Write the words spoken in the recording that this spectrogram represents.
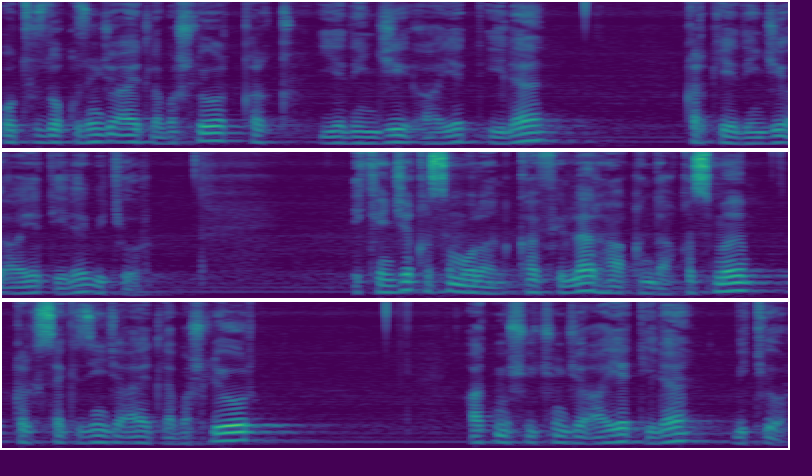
39. ayetle başlıyor. 47. ayet ile 47. ayet ile bitiyor. İkinci kısım olan kafirler hakkında kısmı 48. ayetle başlıyor. 63. ayet ile bitiyor.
